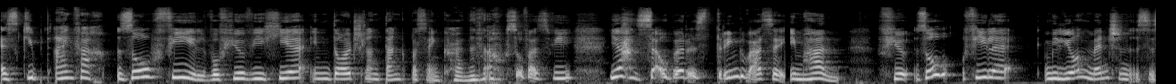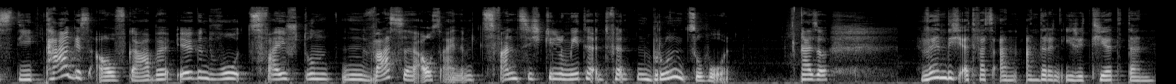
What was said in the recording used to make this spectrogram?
es gibt einfach so viel, wofür wir hier in Deutschland dankbar sein können. Auch sowas wie, ja, sauberes Trinkwasser im Hahn. Für so viele Millionen Menschen ist es die Tagesaufgabe, irgendwo zwei Stunden Wasser aus einem 20 Kilometer entfernten Brunnen zu holen. Also, wenn dich etwas an anderen irritiert, dann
